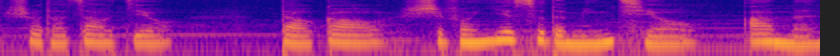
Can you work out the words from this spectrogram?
受到造就。祷告是奉耶稣的名求。阿门。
